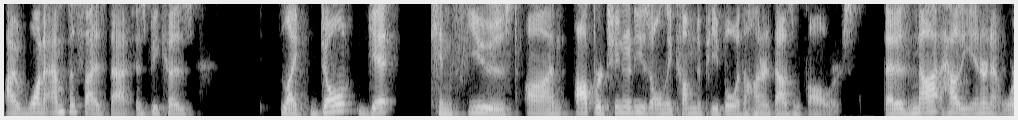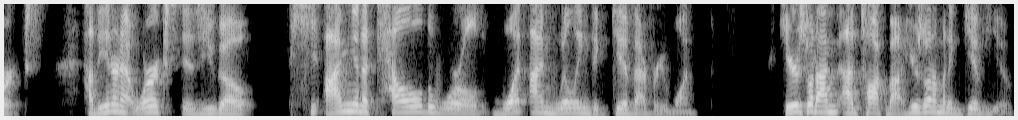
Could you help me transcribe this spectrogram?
I want to emphasize that is because like don't get confused on opportunities only come to people with 100,000 followers. That is not how the internet works. How the internet works is you go, I'm going to tell the world what I'm willing to give everyone. Here's what I'm I talk about. Here's what I'm going to give you.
